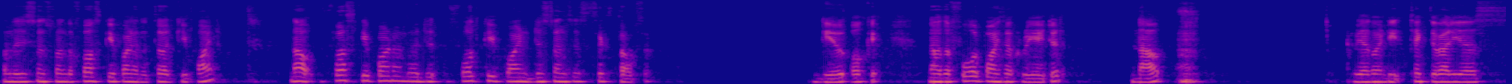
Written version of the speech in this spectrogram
from the distance from the first key point and the third key point. Now first key point and the fourth key point distance is 6000 give okay now the four points are created. Now we are going to take the values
